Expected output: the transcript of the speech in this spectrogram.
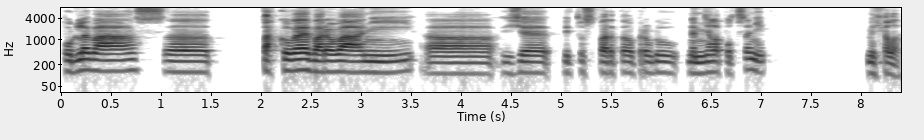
podle vás uh, takové varování, uh, že by to Sparta opravdu neměla podcenit? Michale.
